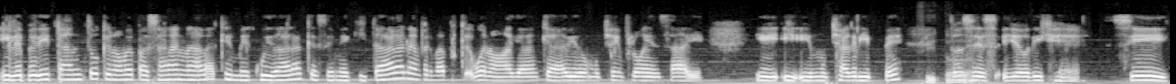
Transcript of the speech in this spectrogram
y le pedí tanto que no me pasara nada, que me cuidara, que se me quitara la enfermedad, porque bueno, ya ven que ha habido mucha influenza y, y, mucha gripe. Entonces yo dije, sí.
